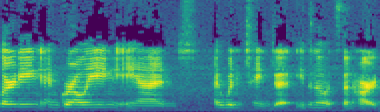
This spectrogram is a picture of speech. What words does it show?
learning and growing, and I wouldn't change it, even though it's been hard.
